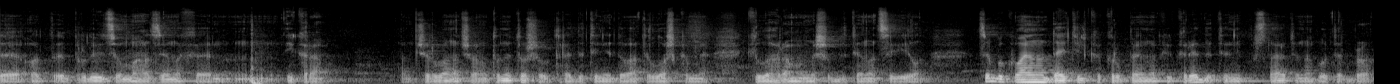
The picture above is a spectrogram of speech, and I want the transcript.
е, от продаються в магазинах ікра, там червона, чорна, то не то, що треба дитині давати ложками, кілограмами, щоб дитина це їла. Це буквально декілька крупинок ікри дитині поставити на бутерброд.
